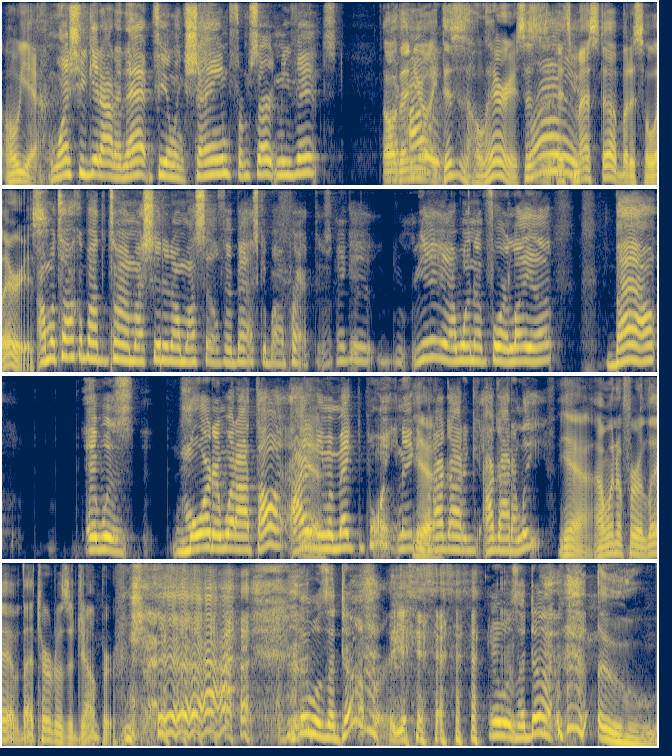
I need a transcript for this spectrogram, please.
oh yeah. Once you get out of that feeling shamed from certain events, Oh, then I you're like, this is hilarious. This is it's messed up, but it's hilarious. I'm gonna talk about the time I shitted on myself at basketball practice. Nigga, yeah, I went up for a layup, bow. It was more than what I thought. I didn't Yeah. even make the point, nigga. Yeah. But I gotta, I gotta leave. yeah, I went up for a layup. That turd was a jumper. It was a dumper. Yeah, it was a dump. Ooh.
